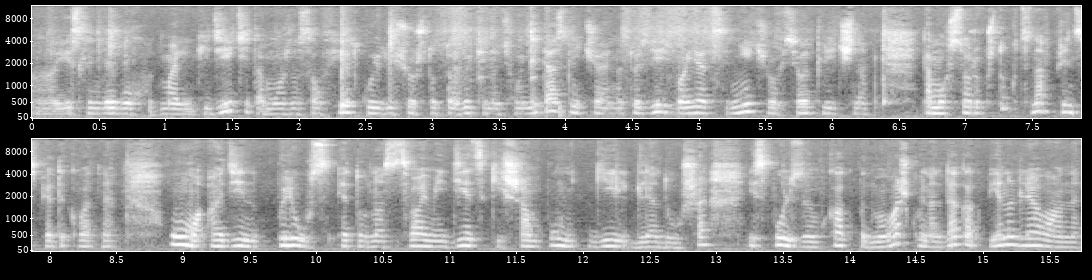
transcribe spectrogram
А, если, не дай бог, вот маленькие дети, там можно салфетку или еще что-то выкинуть в унитаз нечаянно, то здесь бояться нечего, все отлично. Там их 40 штук, цена, в принципе, адекватная. Ума 1 плюс, это у нас с вами детский шампунь, гель для душа. Используем как подмывашку, иногда как пену для ванны.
